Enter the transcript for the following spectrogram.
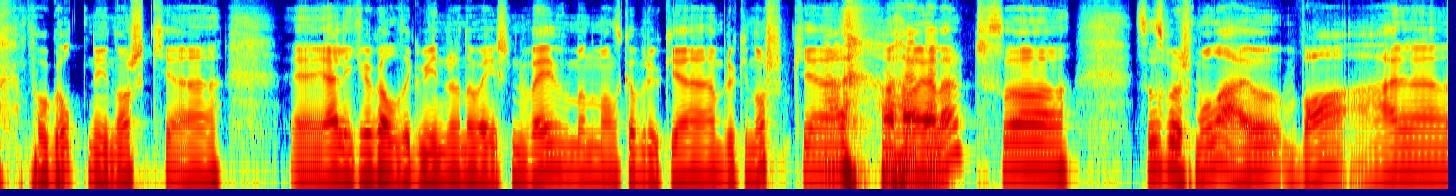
på godt nynorsk. Eh, eh, jeg liker å kalle det green renovation wave, men man skal bruke, bruke norsk, ja, har jeg lært. Så, så spørsmålet er jo hva er eh,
